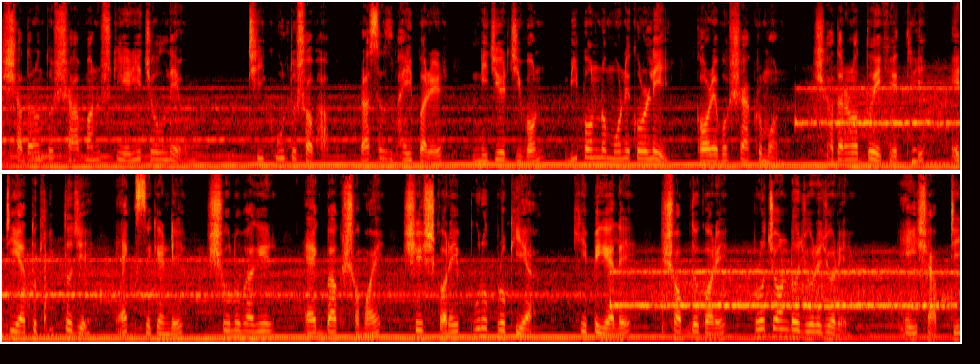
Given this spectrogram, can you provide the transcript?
সাধারণত সাপ মানুষকে এড়িয়ে চললেও ঠিক উল্টো স্বভাব রাসেলস ভাইপারের নিজের জীবন বিপন্ন মনে করলেই করে বসে আক্রমণ। সাধারণত এক্ষেত্রে এটি এত ক্ষিপ্ত যে এক সেকেন্ডে ষোলো ভাগের এক ভাগ সময় শেষ করে পুরো প্রক্রিয়া। খেপে গেলে শব্দ করে প্রচণ্ড জোরে জোরে। এই সাপটি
